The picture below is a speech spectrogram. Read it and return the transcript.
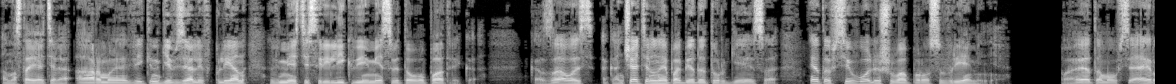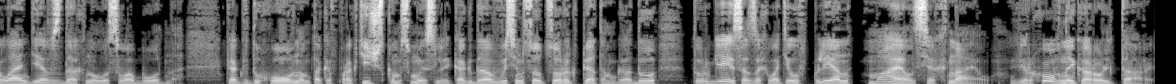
а настоятеля Армы викинги взяли в плен вместе с реликвиями святого Патрика. Казалось, окончательная победа Тургейса — это всего лишь вопрос времени. Поэтому вся Ирландия вздохнула свободно, как в духовном, так и в практическом смысле, когда в 845 году Тургейса захватил в плен Майлсехнайл, верховный король Тары.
